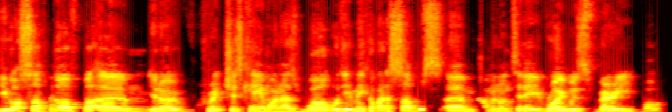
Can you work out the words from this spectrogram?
he got subbed off, but um, you know, Richards came on as well. What do you make about the subs um, coming on today? Roy was very well,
